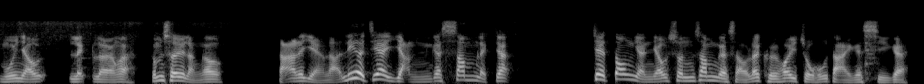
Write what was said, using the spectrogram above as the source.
滿有力量啊，咁所以能夠打得贏啦。呢個只係人嘅心力啫。即係當人有信心嘅時候咧，佢可以做好大嘅事嘅。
